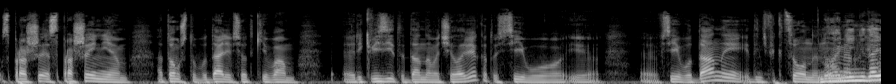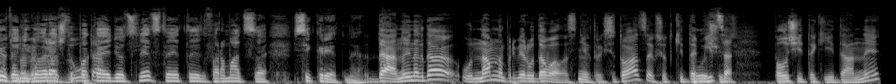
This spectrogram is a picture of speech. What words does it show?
с, проше, с прошением о том, чтобы дали все-таки вам э, реквизиты данного человека, то есть все его, и, э, все его данные, идентификационные Но они не дают, они говорят, что пока идет следствие, эта информация секретная. Да, но иногда нам, например, удавалось в некоторых ситуациях все-таки добиться Получить получить такие данные.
